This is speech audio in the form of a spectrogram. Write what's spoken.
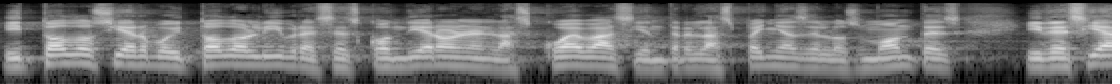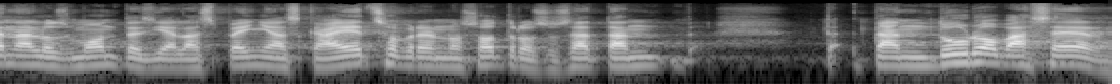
y todo siervo y todo libre se escondieron en las cuevas y entre las peñas de los montes, y decían a los montes y a las peñas, caed sobre nosotros. O sea, tan, tan duro va a ser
